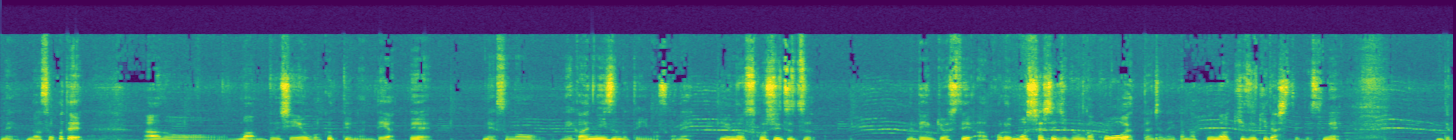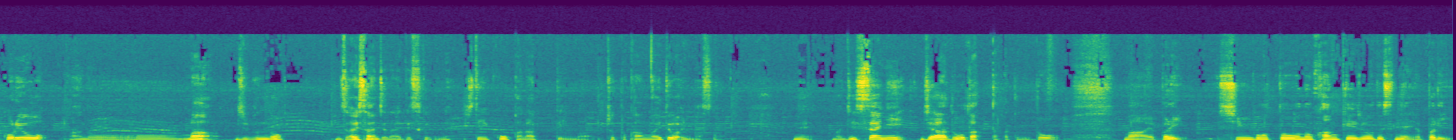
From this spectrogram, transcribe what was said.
ね、まそこで、あの、まあ分子栄養学っていうのに出会って、ね、そのメカニズムといいますかね、っていうのを少しずつで勉強して、あ、これもしかして自分がこうやったんじゃないかなっていうのは気づき出してですね。で、これを、あの、まあ、自分の財産じゃないですけどね、していこうかなって今、ちょっと考えてはいます。ね、まあ、実際に、じゃあどうだったかというと、まあ、やっぱり仕事の関係上ですね、やっぱり、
